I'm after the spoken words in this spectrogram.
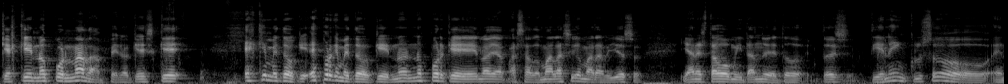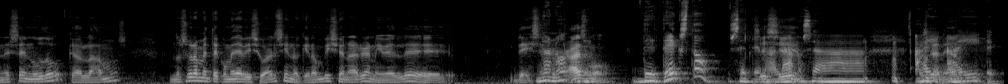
que es que no por nada, pero que es que es que me tengo que ir, es porque me tengo que ir, no, no es porque no haya pasado mal, ha sido maravilloso. Y han estado vomitando y de todo. Entonces, tiene incluso en ese nudo que hablábamos, no solamente comedia visual, sino que era un visionario a nivel de, de sarcasmo. de, texto, se te va O sea, hay, eh,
